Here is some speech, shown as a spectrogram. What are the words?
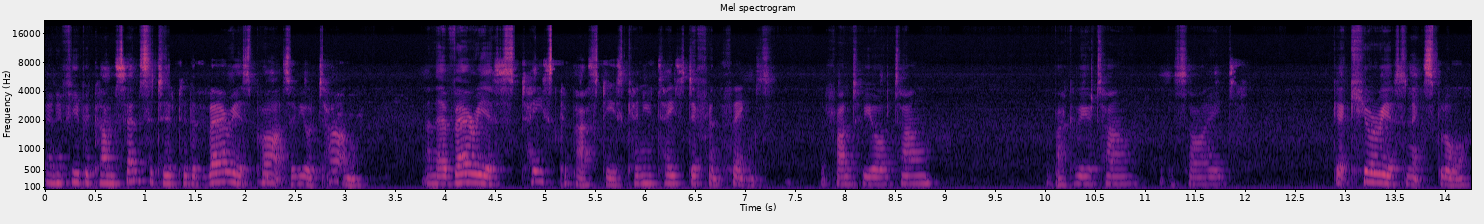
And if you become sensitive to the various parts of your tongue and their various taste capacities. Can you taste different things? The front of your tongue, the back of your tongue, the sides. Get curious and explore.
